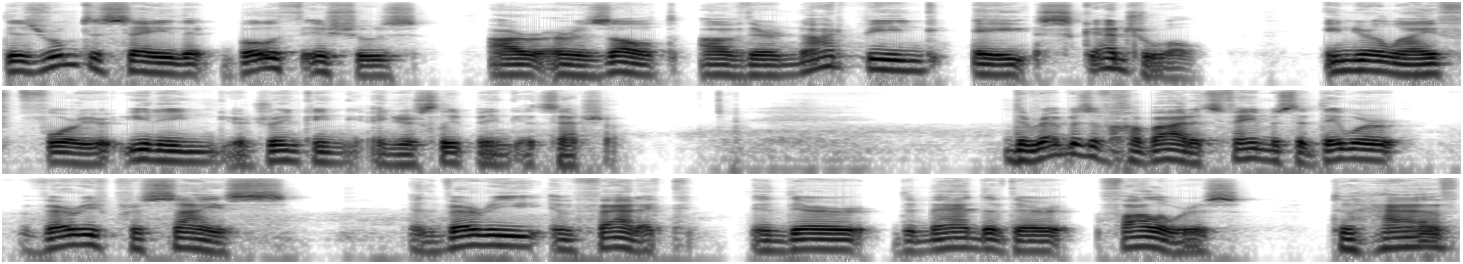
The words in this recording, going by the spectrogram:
There's room to say that both issues are a result of there not being a schedule in your life for your eating, your drinking, and your sleeping, etc. The Rebbe's of Chabad, it's famous that they were very precise and very emphatic in their demand of their followers to have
